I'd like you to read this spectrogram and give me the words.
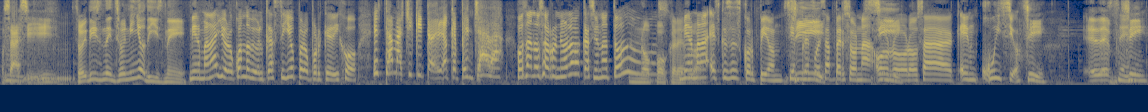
O sea, sí. Soy Disney, soy niño Disney. Mi hermana lloró cuando vio el castillo, pero porque dijo, está más chiquita de lo que pensaba. O sea, nos arruinó la vacación a todos. No puedo creerlo. Mi hermana es que es escorpión. Siempre Sí, fue esa persona sí. horrorosa en juicio. Sí. Eh, Sí. sí.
